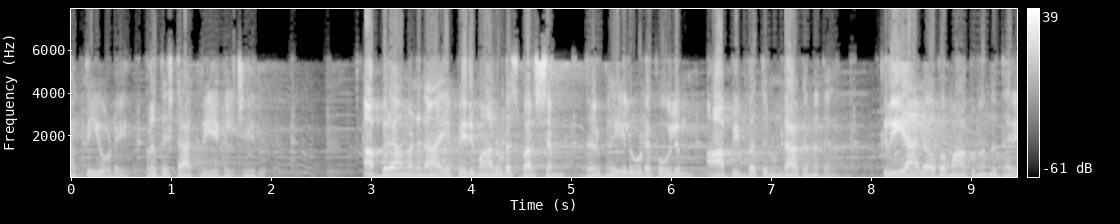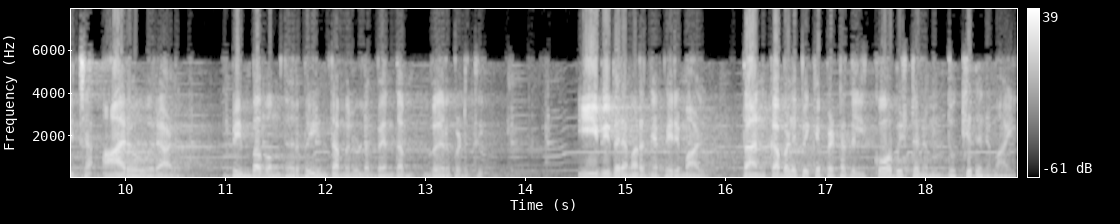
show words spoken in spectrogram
ഭക്തിയോടെ പ്രതിഷ്ഠാക്രിയകൾ ചെയ്തു. അബ്രാഹ്മണനായ പെരുമാളുടെ സ്പർശം ദർഭയിലൂടെ പോലും ആ ബിംബത്തിനുണ്ടാകുന്നത് ക്രിയാലോപമാകുമെന്ന് ധരിച്ച ആരോ ഒരാൾ ബിംബവും ദർഭയും തമ്മിലുള്ള ബന്ധം വേർപെടുത്തി. ഈ വിവരമറിഞ്ഞ പെരുമാൾ താൻ കബളിപ്പിക്കപ്പെട്ടതിൽ കോപിഷ്ടനും ദുഃഖിതനുമായി.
